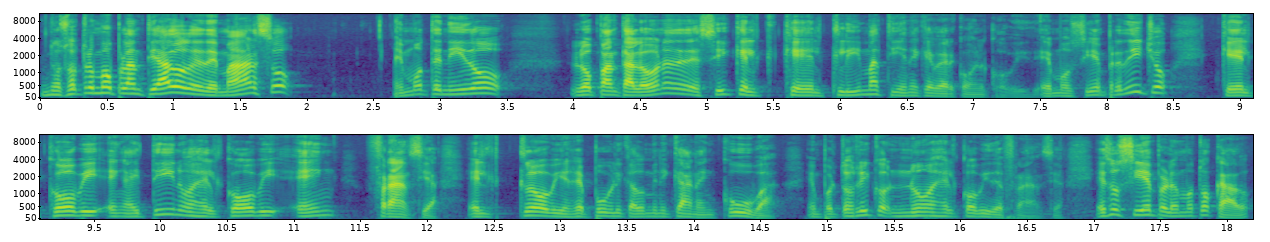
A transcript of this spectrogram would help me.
Nosotros hemos planteado desde marzo, hemos tenido los pantalones de decir que el, que el clima tiene que ver con el COVID. Hemos siempre dicho que el COVID en Haití no es el COVID en Francia. El COVID en República Dominicana, en Cuba, en Puerto Rico, no es el COVID de Francia. Eso siempre lo hemos tocado,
